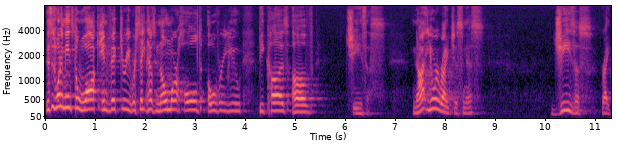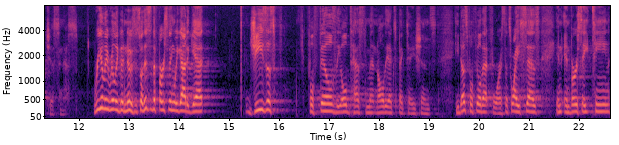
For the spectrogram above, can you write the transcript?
This is what it means to walk in victory, where Satan has no more hold over you because of Jesus. Not your righteousness, Jesus' righteousness. Really, really good news. And so, this is the first thing we got to get. Jesus fulfills the Old Testament and all the expectations. He does fulfill that for us. That's why he says in, in verse 18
